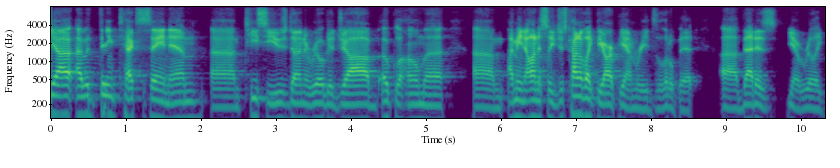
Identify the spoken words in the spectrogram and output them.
Yeah, I would think Texas A&M, um, TCU's done a real good job. Oklahoma, um, I mean, honestly, just kind of like the RPM reads a little bit. Uh, that is, you know, really,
